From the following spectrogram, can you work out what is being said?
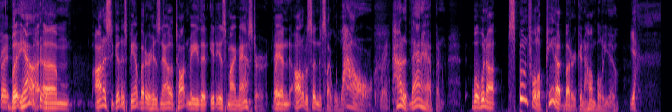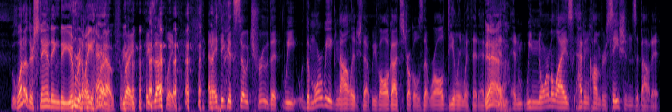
right. But yeah. Um, honest to goodness, peanut butter has now taught me that it is my master. And all of a sudden, it's like, wow, Right. how did that happen? Well, when a spoonful of peanut butter can humble you, Yeah. What other standing do you really have? right exactly and i think it's so true that we the more we acknowledge that we've all got struggles that we're all dealing with it and Yeah. and, and we normalize having conversations about it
